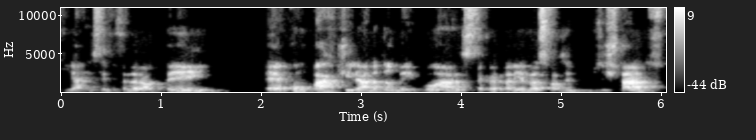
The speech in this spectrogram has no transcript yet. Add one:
que a Receita Federal tem, é compartilhada também com a Secretaria das Fazendas dos Estados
